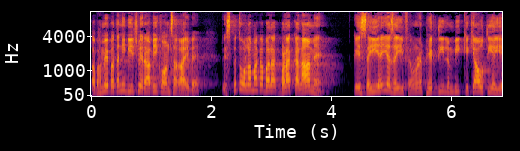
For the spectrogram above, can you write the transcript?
اب ہمیں پتہ نہیں بیچ میں رابی کون سا غائب ہے۔ تو اس پہ تو علماء کا بڑا بڑا کلام ہے کہ یہ صحیح ہے یا ضعیف ہے؟ انہوں نے پھینک دی لمبی کہ کیا ہوتی ہے یہ؟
